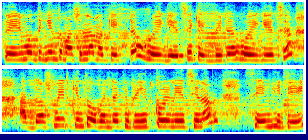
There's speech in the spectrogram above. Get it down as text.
তো এর মধ্যে কিন্তু মাসাল্লাহ আমার কেকটা হয়ে গিয়েছে কেক দুইটা হয়ে গিয়েছে। আর দশ মিনিট কিন্তু ওভেনটাকে প্রিহিট করে নিয়েছিলাম। সেম হিটেই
